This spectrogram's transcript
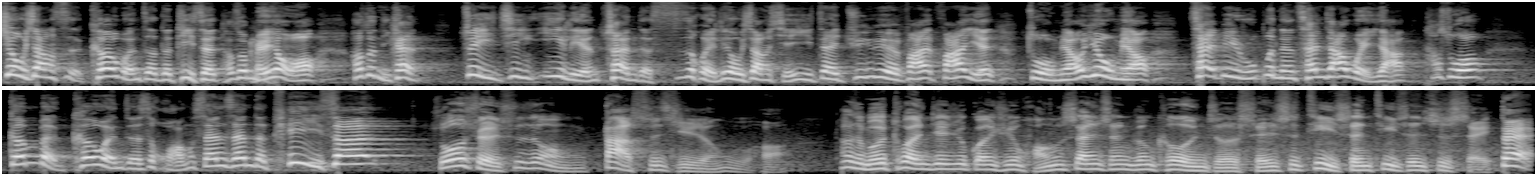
就像是柯文哲的替身。他说没有哦，他说你看最近一连串的撕毁六项协议，在君悦发发言左瞄右瞄，蔡壁如不能参加尾牙，他说根本柯文哲是黄珊珊的替身。浊水是这种大师级人物哈，他怎么会突然间就关心黄珊珊跟柯文哲谁是替身？替身是谁？对，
